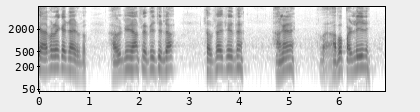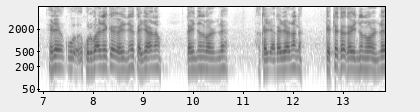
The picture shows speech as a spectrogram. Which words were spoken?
ക്യാമറയൊക്കെ ഉണ്ടായിരുന്നു. അതൊന്നും ഞാൻ ശ്രദ്ധിച്ചില്ല. സംസാരിച്ചിരുന്ന് അങ്ങനെ അപ്പോൾ പള്ളിയിൽ കുർബാനയൊക്കെ കഴിഞ്ഞ് കല്യാണം കഴിഞ്ഞെന്ന് പറഞ്ഞിട്ട് കല്യാണം കെട്ടൊക്കെ കഴിഞ്ഞെന്ന് പറഞ്ഞിട്ട്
